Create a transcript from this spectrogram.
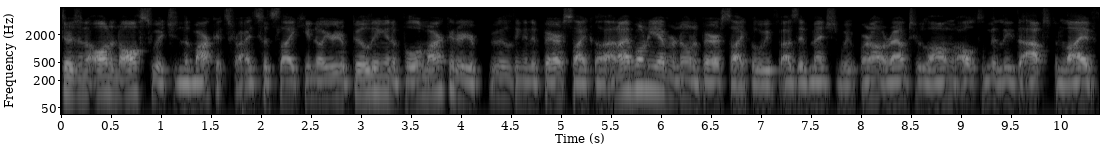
there's an on and off switch in the markets, right? So it's like, you know, you're building in a bull market or you're building in a bear cycle. And I've only ever known a bear cycle. We've, as I've mentioned, we, we're not around too long. Ultimately, the app's been live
